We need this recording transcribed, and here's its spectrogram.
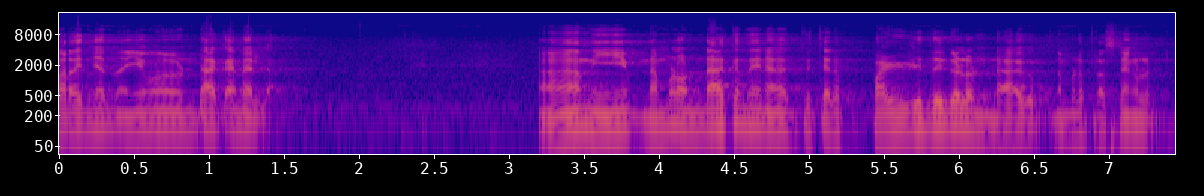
പറഞ്ഞ നിയമം ഉണ്ടാക്കാനല്ല. ആ നിയം നമ്മൾ ഉണ്ടാക്കുന്നതിനകത്ത് ചില പഴുതുകളുണ്ടാകും നമ്മുടെ പ്രശ്നങ്ങളുണ്ട്.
